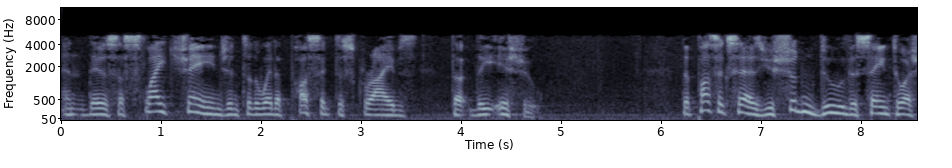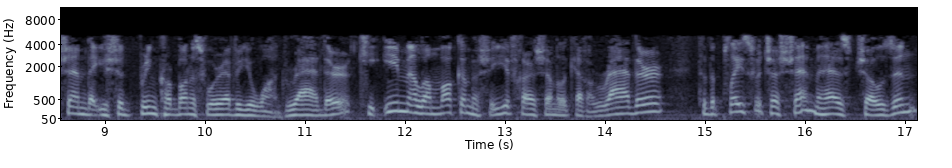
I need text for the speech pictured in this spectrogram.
and there's a slight change into the way the pasuk describes the, the issue the pasuk says you shouldn't do the same to Hashem that you should bring karbonis wherever you want. Rather, ki'im Rather, to the place which Hashem has chosen,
